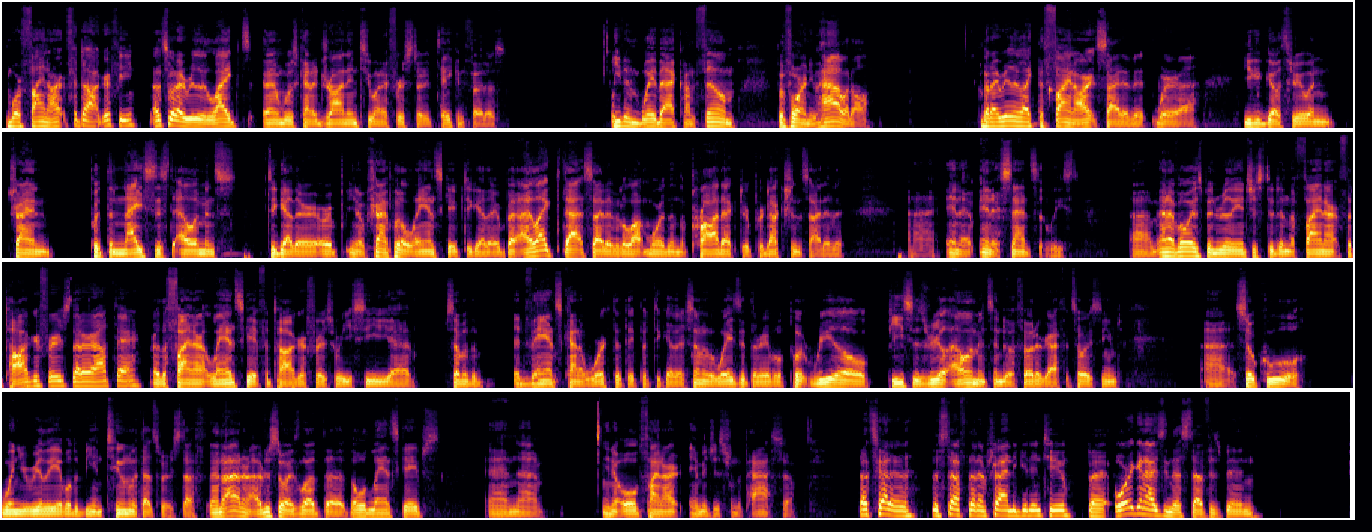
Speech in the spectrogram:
more fine art photography. That's what I really liked and was kind of drawn into when I first started taking photos. Even way back on film before I knew how at all. But I really like the fine art side of it where uh, you could go through and try and put the nicest elements together or you know try and put a landscape together but i liked that side of it a lot more than the product or production side of it uh, in a in a sense at least um, and I've always been really interested in the fine art photographers that are out there, or the fine art landscape photographers, where you see uh, some of the advanced kind of work that they put together, some of the ways that they're able to put real pieces, real elements into a photograph. It's always seemed uh, so cool when you're really able to be in tune with that sort of stuff. And I don't know, I've just always loved the, the old landscapes and uh, you know old fine art images from the past. So that's kind of the stuff that I'm trying to get into. But organizing this stuff has been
